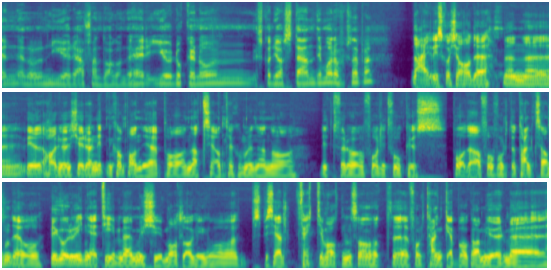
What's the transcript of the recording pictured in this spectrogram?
en av de nyere FN-dagene det her. Gjør dere noe Skal de ha stand i morgen, f.eks.? Nei, vi skal ikke ha det. Men uh, vi har jo kjører en liten kampanje på nettsidene til kommunen. og litt for å få litt fokus på det, få folk til å tenke seg om. det. vi går jo inn i en tid med mye matlaging og spesielt fett i maten, sånn at eh, folk tenker på hva de gjør med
